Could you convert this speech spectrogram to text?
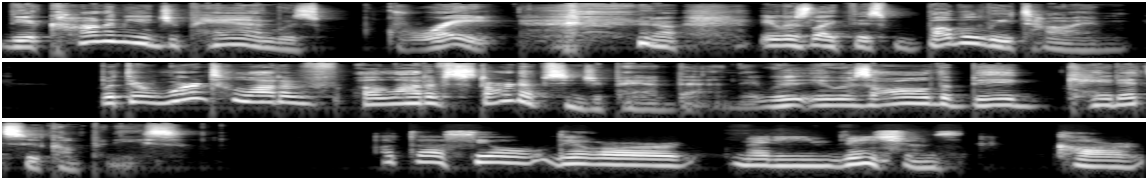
the economy in Japan was great. you know, it was like this bubbly time. But there weren't a lot of a lot of startups in Japan then. It was it was all the big keiretsu companies. But uh, still, there were many inventions, car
